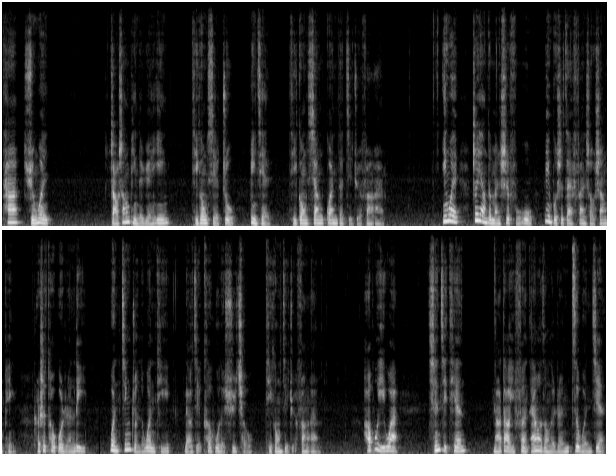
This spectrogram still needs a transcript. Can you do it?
他询问找商品的原因，提供协助。并且提供相关的解决方案，因为这样的门市服务并不是在贩售商品，而是透过人力问精准的问题，了解客户的需求，提供解决方案。毫不意外，前几天拿到一份 Amazon 的人资文件，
